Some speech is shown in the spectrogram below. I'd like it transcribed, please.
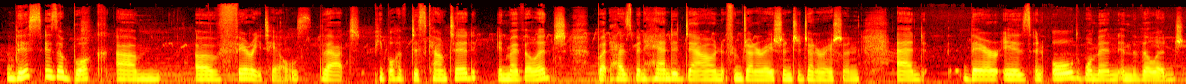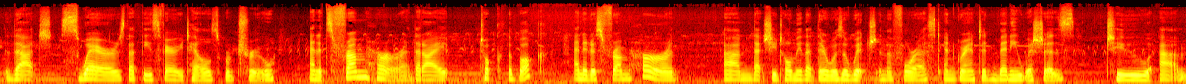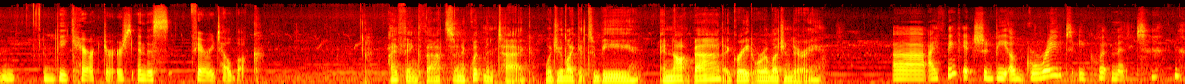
This is a book um, of fairy tales that people have discounted in my village, but has been handed down from generation to generation. And there is an old woman in the village that swears that these fairy tales were true. And it's from her that I took the book, and it is from her um, that she told me that there was a witch in the forest and granted many wishes to um, the characters in this fairy tale book. I think that's an equipment tag. Would you like it to be a not bad, a great, or a legendary? Uh, I think it should be a great equipment.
